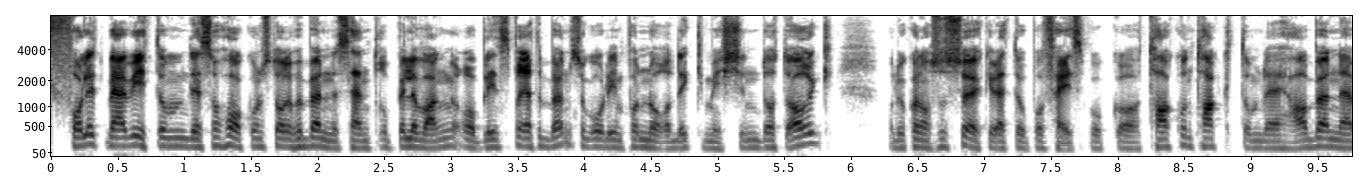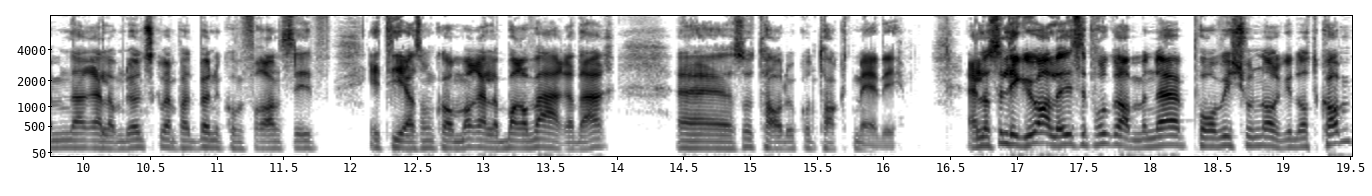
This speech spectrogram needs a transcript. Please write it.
få litt mer vite om det som Håkon står i på bønnesenteret oppe i Levanger, og bli inspirert til bønn, så går du inn på nordicmission.org. og Du kan også søke dette opp på Facebook og ta kontakt om det har bønneemner, eller om du ønsker å være på en bønnekonferanse i, i tida som kommer, eller bare være der. Eh, så tar du kontakt med dem. Ellers så ligger jo alle disse programmene på visjonnorge.com,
